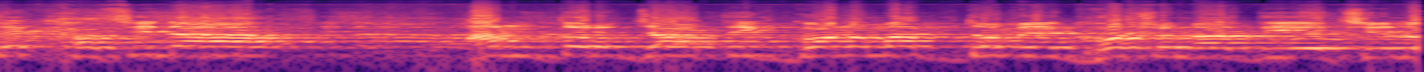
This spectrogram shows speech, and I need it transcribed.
শেখ হাসিনা আন্তর্জাতিক গণমাধ্যমে ঘোষণা দিয়েছিল,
